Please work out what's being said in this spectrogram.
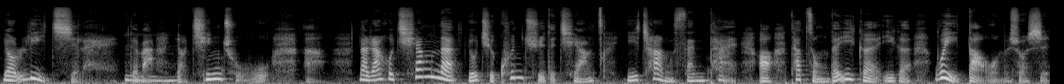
要立起来，对吧？要清楚啊。那然后腔呢，尤其昆曲的腔，一唱三叹啊，它总的一个一个味道，我们说是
